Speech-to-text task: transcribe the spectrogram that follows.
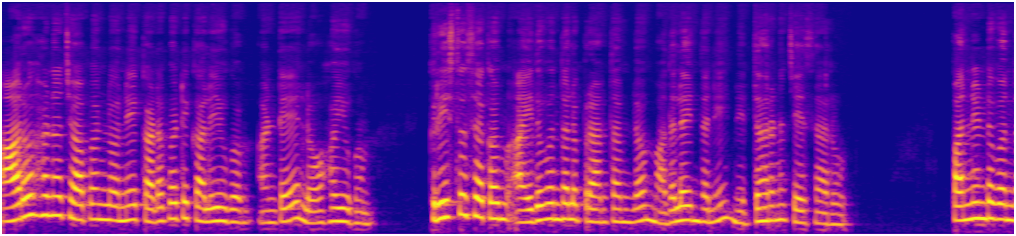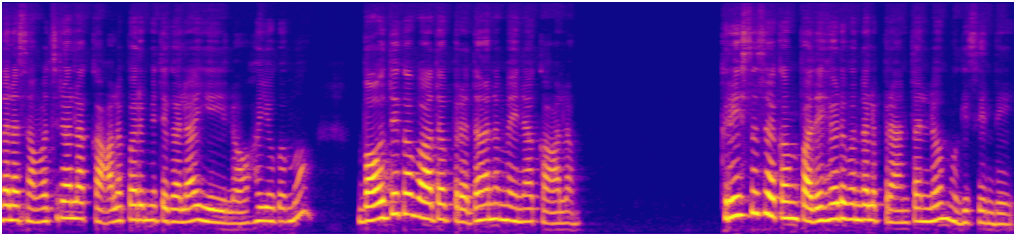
ఆరోహణ చాపంలోనే కడపటి కలియుగం అంటే లోహయుగం క్రీస్తు శకం ఐదు వందల ప్రాంతంలో మొదలైందని నిర్ధారణ చేశారు. పన్నెండు వందల సంవత్సరాల కాలపరిమితి గల ఈ లోహయుగము భౌతికవాద ప్రధానమైన కాలం. క్రీస్తు శకం పదిహేడు వందల ప్రాంతంలో ముగిసింది.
